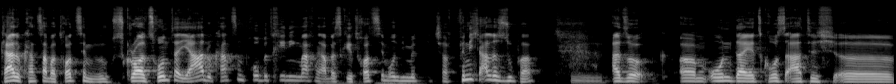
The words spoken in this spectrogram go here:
klar, du kannst aber trotzdem, du scrollst runter, ja, du kannst ein Probetraining machen, aber es geht trotzdem um die Mitgliedschaft. Finde ich alles super. Mhm. Also, ähm, ohne da jetzt großartig äh,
